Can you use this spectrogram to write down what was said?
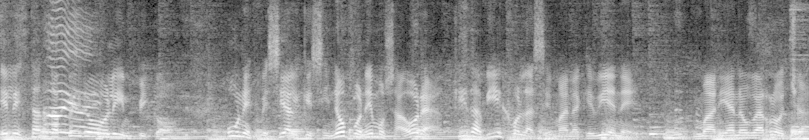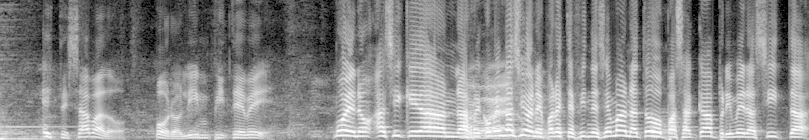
el estandapero olímpico. Un especial que si no ponemos ahora, queda viejo la semana que viene. Mariano Garrocha, este sábado por Olimpi TV. Bueno, así quedan las Muy recomendaciones bueno. para este fin de semana. Todo pasa acá, primera cita.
